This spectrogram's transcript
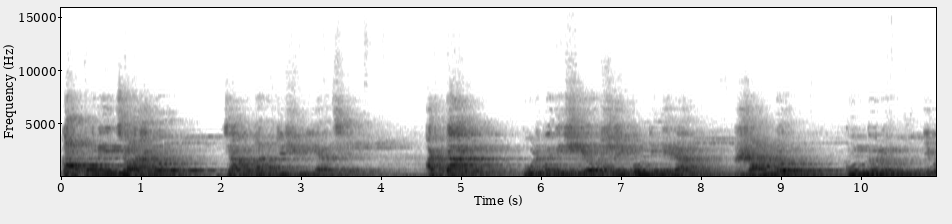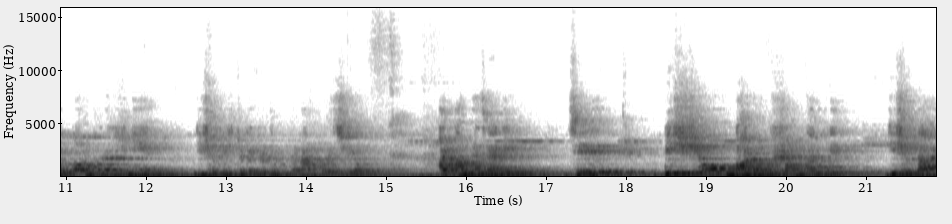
কাপড়ে জড়ানো জামপাত্রে শুয়ে আছে। আর তাই পূর্ব দেশীয় সেই পণ্ডিতেরা স্বর্ণ, কুন্দরু এবং গন্ধরাস নিয়ে যীশু খ্রিস্টকে প্রথম প্রণাম করেছিল। আর আমরা জানি যে বিশ্ব মানব সন্তানকে যিশু তার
